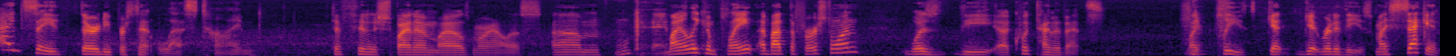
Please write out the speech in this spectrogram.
I'd say, 30% less time to finish Spider-Man Miles Morales. Um, Okay. my only complaint about the first one was the uh, QuickTime events. Like, please get get rid of these. My second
